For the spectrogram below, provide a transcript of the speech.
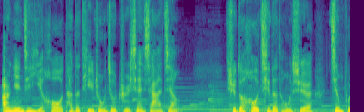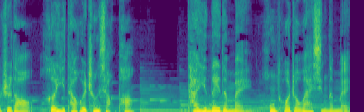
二年级以后，她的体重就直线下降，许多后期的同学竟不知道何以她会称小胖。她以内的美烘托着外形的美，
